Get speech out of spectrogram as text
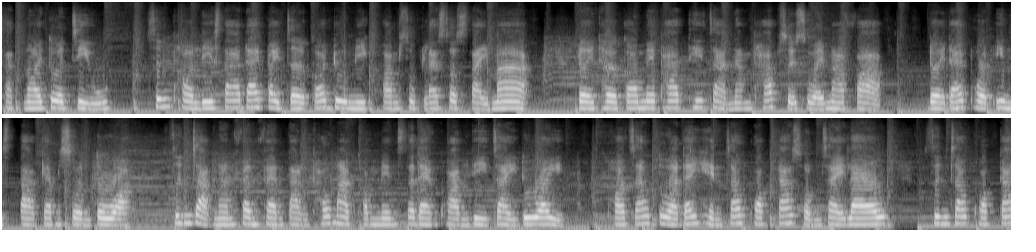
สัตว์น้อยตัวจิ๋ว ซึ่งพอลิซ่าได้ไปเจอก็ดูมีความสุขและสดใสมาก โดยเธอก็ไม่พลาดที่จะนำภาพสวยๆ มาฝาก โดยได้โพสต์อินสตาแกรมส่วนตัว ซึ่งจากนั้นแฟนๆ ต่างเข้ามาคอมเมนต์แสดงความดีใจด้วยพอเจ้าตัวได้เห็นเจ้าควอกก้าสมใจแล้ว ซึ่งเจ้าควอกก้า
